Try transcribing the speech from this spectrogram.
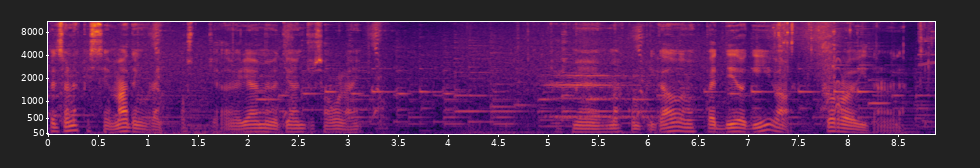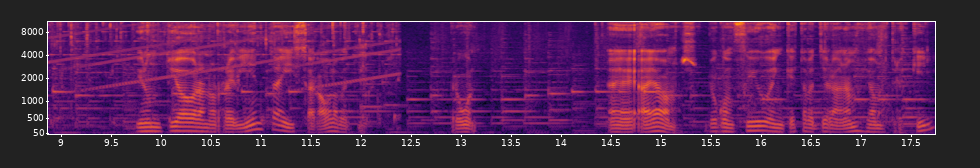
personas que se maten por Hostia, debería haberme metido dentro de esa bola ahí. Es más complicado. Hemos perdido aquí. Va, chorro de vida, verdad. Viene un tío ahora, nos revienta y se acabó la partida. Pero bueno. Eh, allá vamos. Yo confío en que esta partida la ganamos. Llevamos 3 kills.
